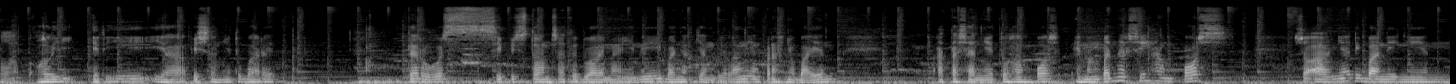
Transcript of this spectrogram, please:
telat oli jadi ya pistonnya itu baret. Terus si piston 125 ini banyak yang bilang yang pernah nyobain atasannya itu hampos. Emang bener sih hampos. Soalnya dibandingin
